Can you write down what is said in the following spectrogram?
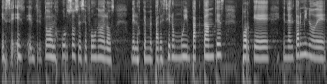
ese entre todos los cursos, ese fue uno de los, de los que me parecieron muy impactantes, porque en el término de,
